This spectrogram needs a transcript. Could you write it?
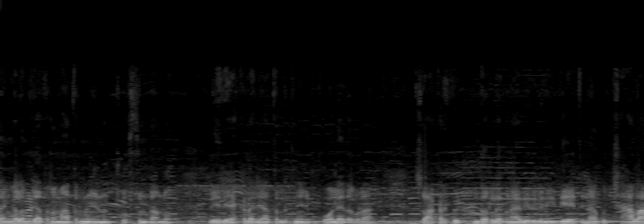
చెంగళం జాతర మాత్రం నేను చూస్తుంటాను. వేరే ఎక్కడ జాతరలకి నేను పోలేదు కూడా. సో అక్కడ పెట్టుకుంటారు లేదు నాది కానీ ఇదే అయితే నాకు చాలా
